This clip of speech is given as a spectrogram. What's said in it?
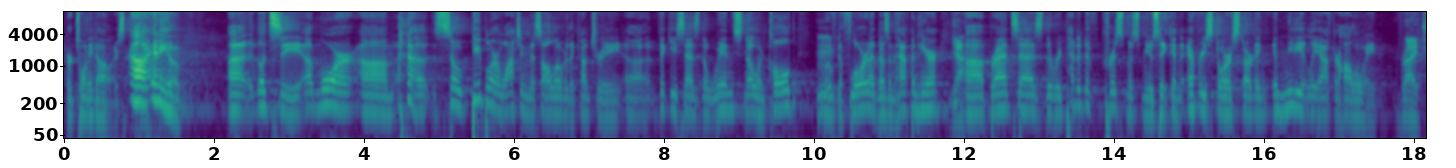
For twenty dollars. Uh, anywho. Uh, let's see. Uh, more. Um, so people are watching this all over the country. Uh, Vicky says the wind, snow, and cold move to Florida. Doesn't happen here. Yeah. Uh, Brad says the repetitive Christmas music in every store starting immediately after Halloween. Right.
